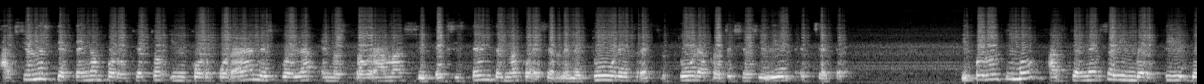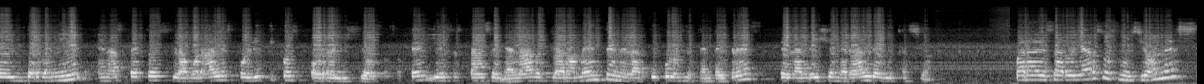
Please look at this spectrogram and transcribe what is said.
acciones que tengan por objeto incorporar a la escuela en los programas existentes, no puede ser de lectura, infraestructura, protección civil, etc. Y por último, abstenerse de, invertir, de intervenir en aspectos laborales, políticos o religiosos y eso está señalado claramente en el artículo 73 de la Ley General de Educación. Para desarrollar sus funciones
